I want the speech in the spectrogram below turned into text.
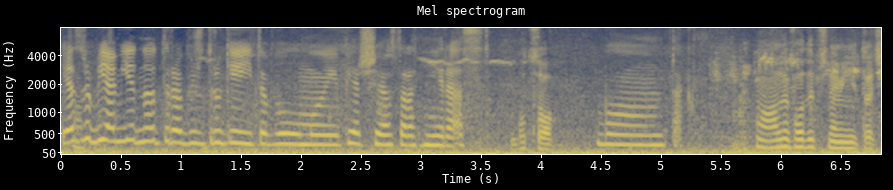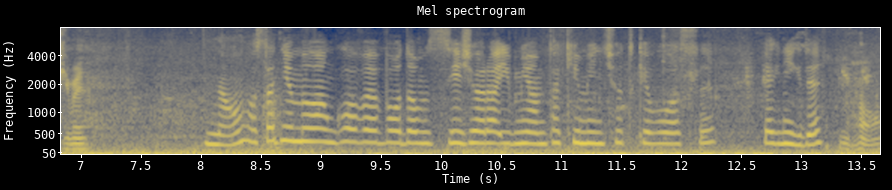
Ja zrobiłam jedno, ty robisz drugie i to był mój pierwszy i ostatni raz. Bo co? Bo tak. No ale wody przynajmniej nie tracimy. No, ostatnio myłam głowę wodą z jeziora i miałam takie mięciutkie włosy, jak nigdy. No.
